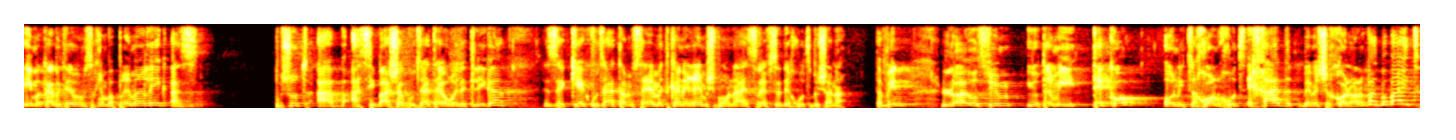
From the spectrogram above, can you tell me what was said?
מכבי תל אביב משחקים בפרמייר ליג, אז פשוט הסיבה שהקבוצה הייתה יורדת ליגה, זה כי הקבוצה הייתה מסיימת כנראה עם 18 הפסדי חוץ בשנה. תבין? לא היו אוספים יותר מתיקו או ניצחון חוץ אחד במשך כל העולם, ואז בבית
